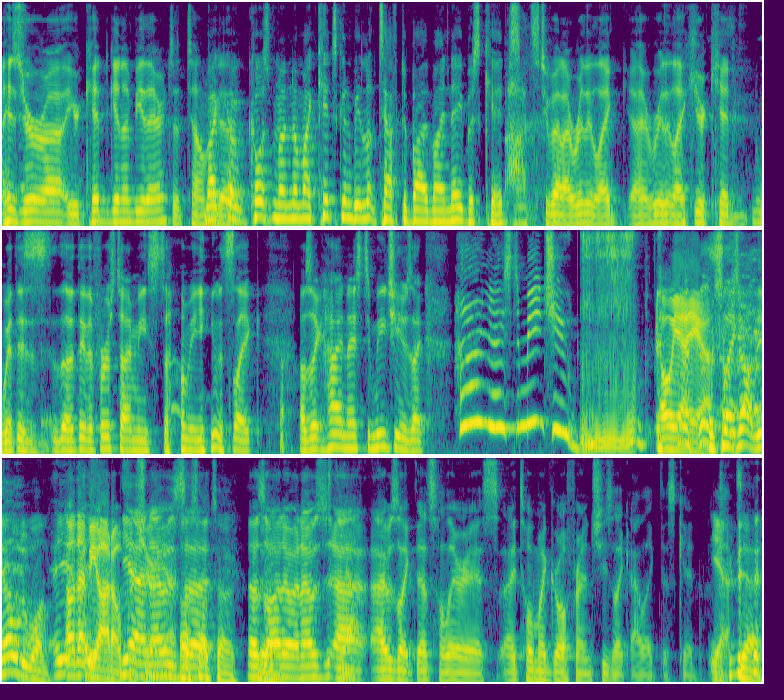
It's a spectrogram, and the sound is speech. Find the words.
is your, uh, your kid gonna be there to tell My, me to? of course, my, no, my kid's going to be looked after by my neighbor's kids. Ah, it's too bad. I really like I really like your kid with his. I think the first time he saw me, he was like, I was like, "Hi, nice to meet you." He was like, "Hi, nice to meet you." Oh yeah, yeah. Which one's that? The older one. Oh, that'd be Otto for yeah, sure, And I yeah. was, Oh, uh, it's Otto. That was Yeah. Otto, and I was, uh, I was like, "That's hilarious." I told my girlfriend, she's like, "I like this kid." yeah. Yeah,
